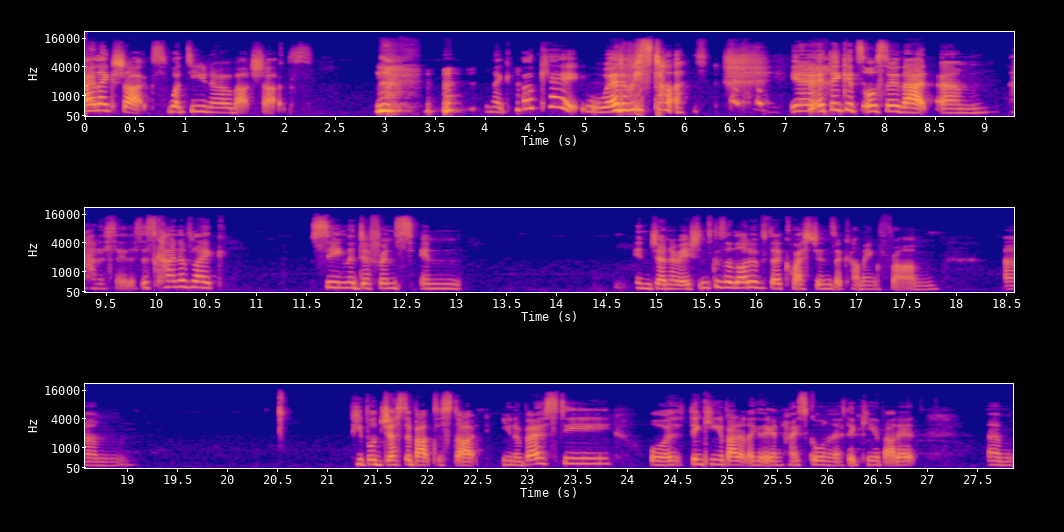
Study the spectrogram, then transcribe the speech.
I like sharks. What do you know about sharks? like, okay, where do we start? you know, I think it's also that um how to say this. It's kind of like seeing the difference in in generations because a lot of the questions are coming from um, people just about to start university or thinking about it like they're in high school and they're thinking about it. Um,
